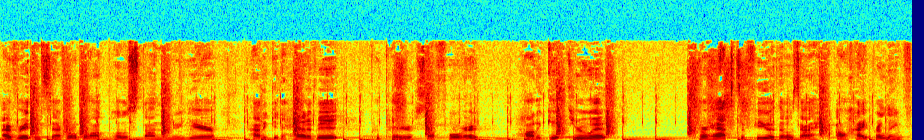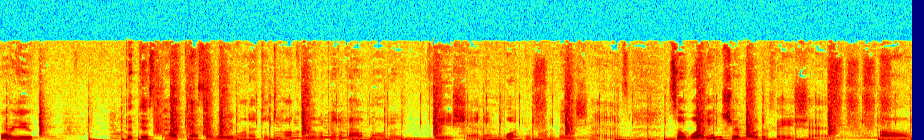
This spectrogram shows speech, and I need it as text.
I've written several blog posts on the new year, how to get ahead of it, prepare yourself for it, how to get through it. Perhaps a few of those I, will hyperlink for you. But this podcast, I really wanted to talk a little bit about motivation and what your motivation is. So, what is your motivation? Um,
